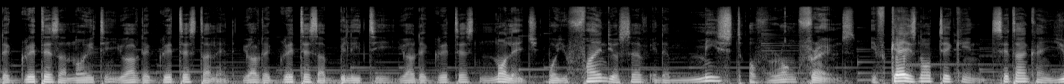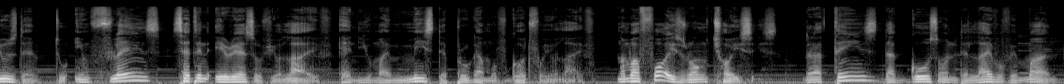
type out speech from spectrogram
the greatest anointing, you have the greatest talent, you have the greatest ability, you have the greatest knowledge, but you find yourself in the midst of wrong friends. If care is not taken, Satan can use them to influence certain areas of your life and you might miss the program of God for your life. Number 4 is wrong choices. There are things that goes on in the life of a man,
